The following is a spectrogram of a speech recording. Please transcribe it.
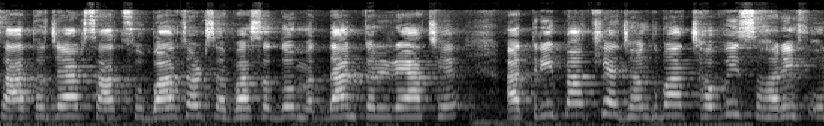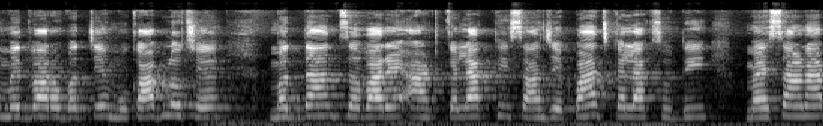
સાત હજાર સાતસો બાસઠ સભાસદો મતદાન કરી રહ્યા છે. આ ત્રિપાંખિયા જંગમાં છવ્વીસ હરીફ ઉમેદવારો વચ્ચે મુકાબલો છે. મતદાન સવારે આઠ કલાકથી સાંજે પાંચ કલાક સુધી મહેસાણા,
